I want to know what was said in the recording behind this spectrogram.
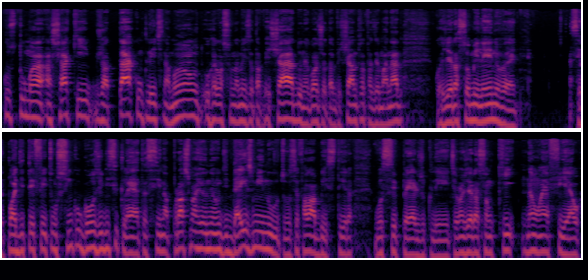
costuma achar que já tá com o cliente na mão, o relacionamento já tá fechado, o negócio já tá fechado, não precisa fazer mais nada. Com a geração milênio, velho, você pode ter feito uns 5 gols de bicicleta. Se na próxima reunião de 10 minutos você falar uma besteira, você perde o cliente. É uma geração que não é fiel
